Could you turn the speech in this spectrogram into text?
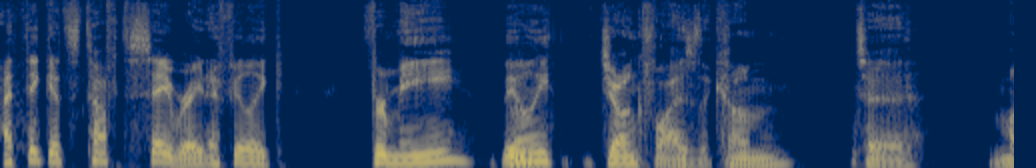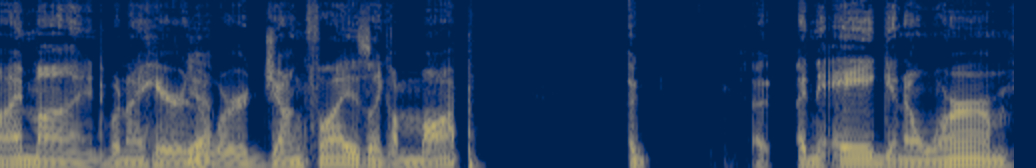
I think it's tough to say, right? I feel like for me, the Mm. only junk flies that come to my mind when I hear Yeah. the word junk fly is like a mop, a, a an egg, and a worm,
